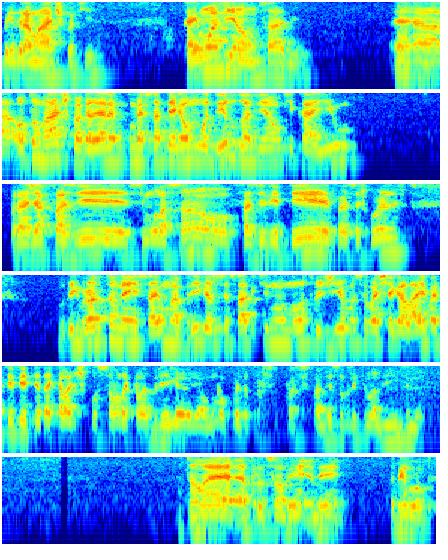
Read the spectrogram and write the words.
bem dramático aqui, caiu um avião, sabe? É, uhum. automático a galera começar a pegar o modelo do avião que caiu para já fazer simulação, fazer VT, fazer essas coisas. No Big Brother também, sai uma briga, você sabe que no, no, outro dia você vai chegar lá e vai ter VT daquela discussão, daquela briga e alguma coisa para se fazer sobre aquilo ali, entendeu? Então é, a produção é bem, é bem, é bem louca.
